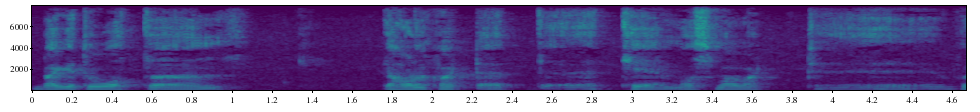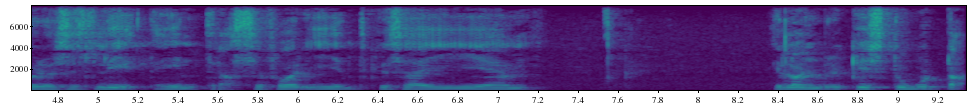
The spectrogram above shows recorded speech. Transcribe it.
begge to. at det har nok vært et, et tema som har vært forholdsvis lite interesse for i, si, i i landbruket i stort da,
